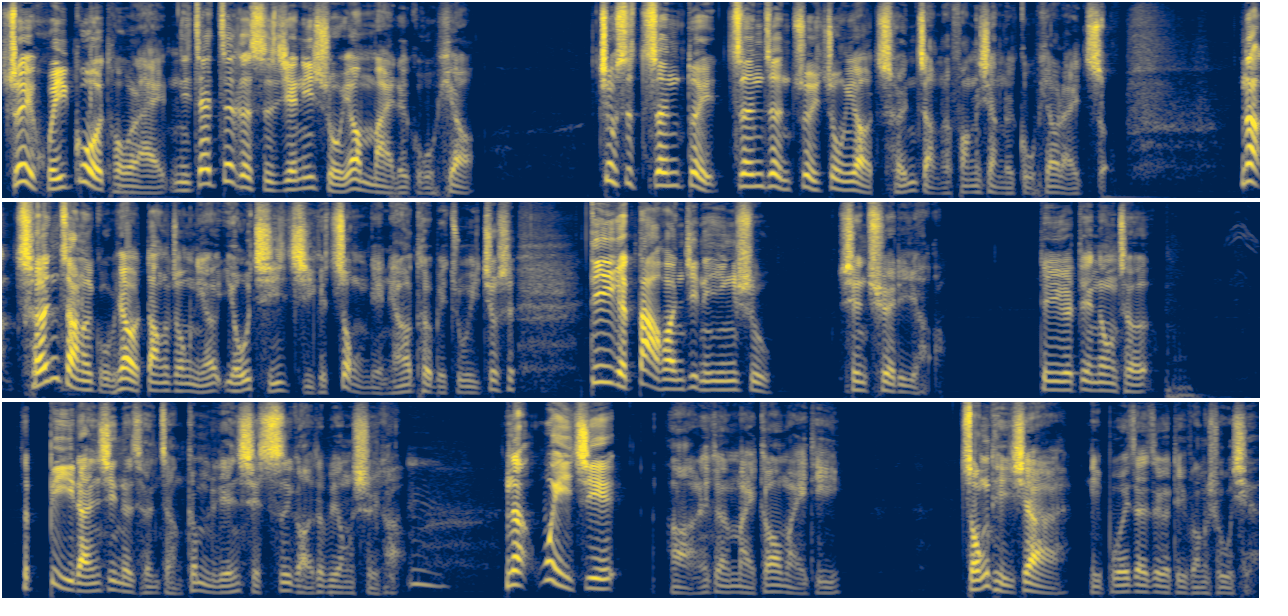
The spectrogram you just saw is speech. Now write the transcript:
所以回过头来，你在这个时间你所要买的股票，就是针对真正最重要成长的方向的股票来走。那成长的股票当中，你要尤其几个重点，你要特别注意，就是第一个大环境的因素先确立好。第一个电动车，这必然性的成长，根本连思思考都不用思考。嗯，那未接啊，你可能买高买低，总体下来你不会在这个地方输钱，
